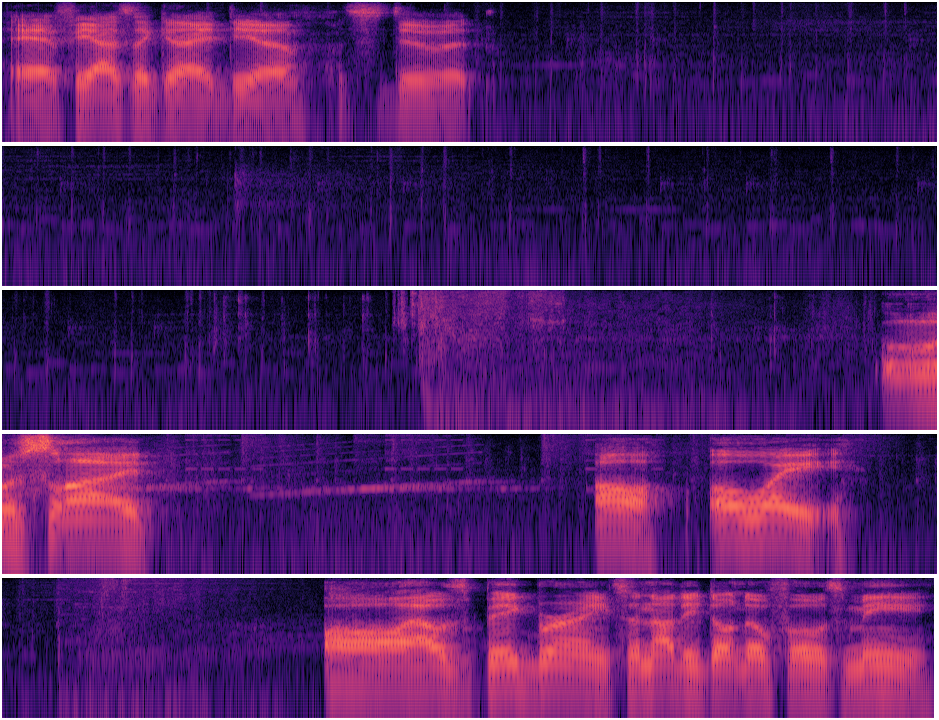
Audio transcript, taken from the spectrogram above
Hey, if he has a good idea, let's do it. Ooh, slide. Oh, oh wait. Oh, that was big brain. So now they don't know if it was me.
